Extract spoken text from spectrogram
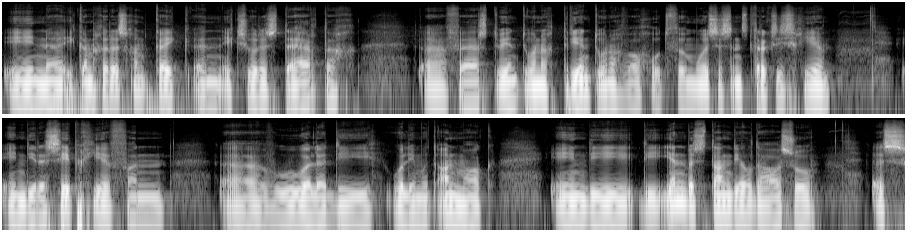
En uh jy kan gerus gaan kyk in Eksodus 30 uh vers 22 23 waar God vir Moses instruksies gee en die resep gee van uh hoe hulle die olie moet aanmaak. En die die een bestanddeel daarso is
